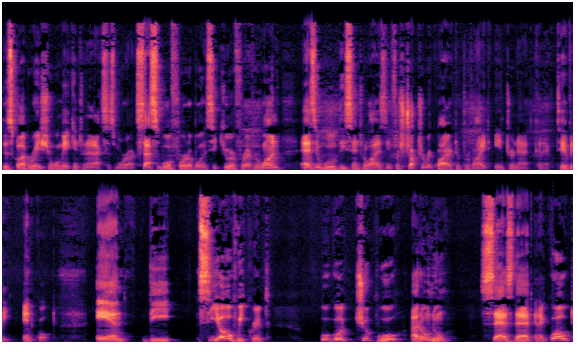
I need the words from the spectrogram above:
This collaboration will make internet access more accessible, affordable, and secure for everyone, as it will decentralize the infrastructure required to provide internet connectivity. End quote. And the CEO of Wicrypt, Ugo Chukwu Aronu, says that, and I quote,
